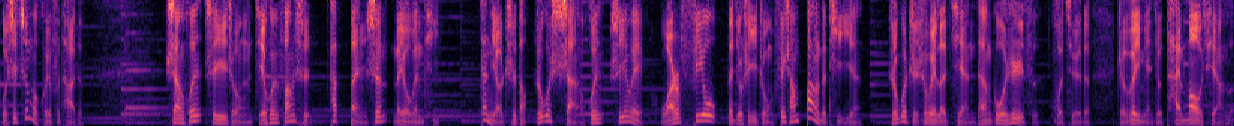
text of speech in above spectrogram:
我是这么回复他的：闪婚是一种结婚方式，它本身没有问题，但你要知道，如果闪婚是因为玩 feel，那就是一种非常棒的体验；如果只是为了简单过日子，我觉得这未免就太冒险了。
